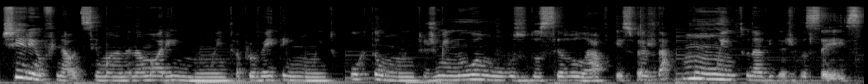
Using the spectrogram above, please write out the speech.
tirem o final de semana, namorem muito, aproveitem muito, curtam muito, diminuam o uso do celular, porque isso vai ajudar muito na vida de vocês.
